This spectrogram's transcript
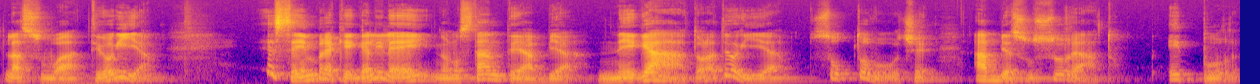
la sua teoria. E sembra che Galilei, nonostante abbia negato la teoria, sottovoce abbia sussurrato, eppur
